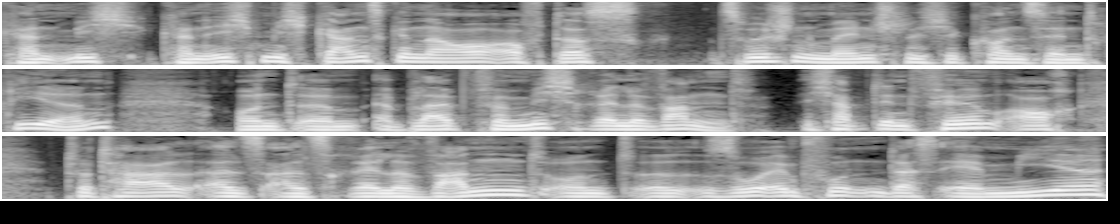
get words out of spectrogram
kann mich, kann ich mich ganz genau auf das Zwischenmenschliche konzentrieren und ähm, er bleibt für mich relevant. Ich habe den Film auch total als, als relevant und äh, so empfunden, dass er mir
